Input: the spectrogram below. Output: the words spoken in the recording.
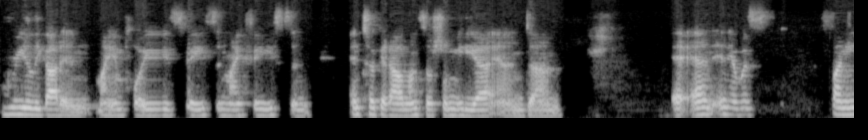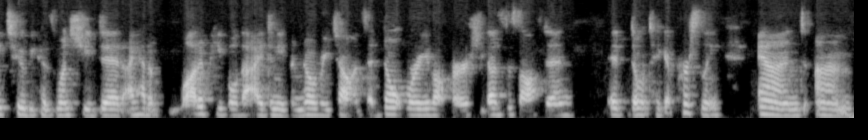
really got in my employee's face and my face and and took it out on social media and um, and and it was funny too because once she did, I had a lot of people that I didn't even know reach out and said, "Don't worry about her. She does this often. It don't take it personally." And um,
